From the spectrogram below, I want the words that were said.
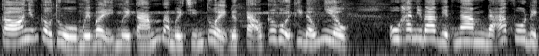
Có những cầu thủ 17, 18 và 19 tuổi được tạo cơ hội thi đấu nhiều. U23 Việt Nam đã vô địch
